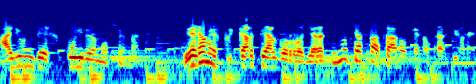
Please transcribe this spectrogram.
Hay un descuido emocional. Y déjame explicarte algo, Roger. ¿A ti no te ha pasado que en ocasiones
